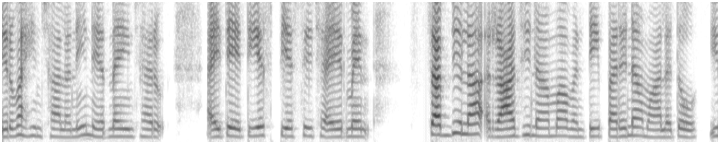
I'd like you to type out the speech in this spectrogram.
నిర్వహించాలని నిర్ణయించారు. అయితే టీఎస్పీఎస్సీ చైర్మన్ సభ్యుల రాజీనామా వంటి పరిణామాలతో ఈ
